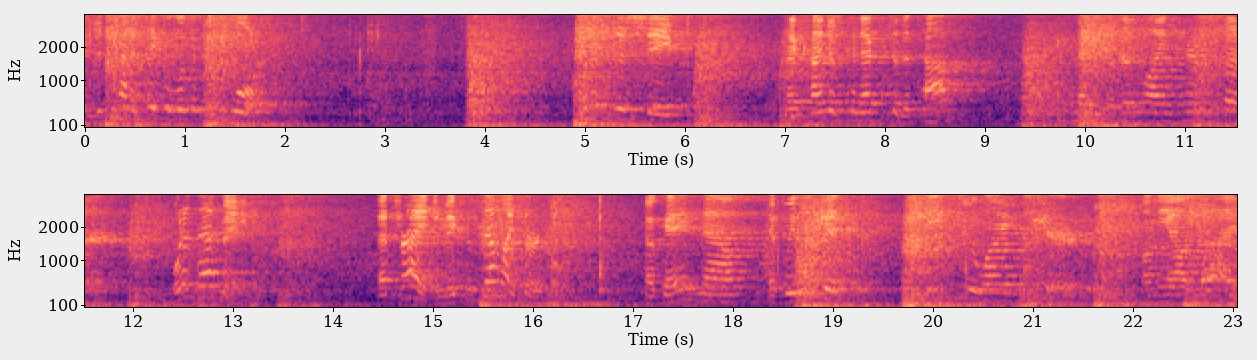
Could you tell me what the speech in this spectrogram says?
and just kind of take a look at the floor. What is this shape that kind of connects to the top connects to this line here in the center. What does that make? That's right, it makes a semicircle. Okay, now if we look at these two lines here on the outside,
